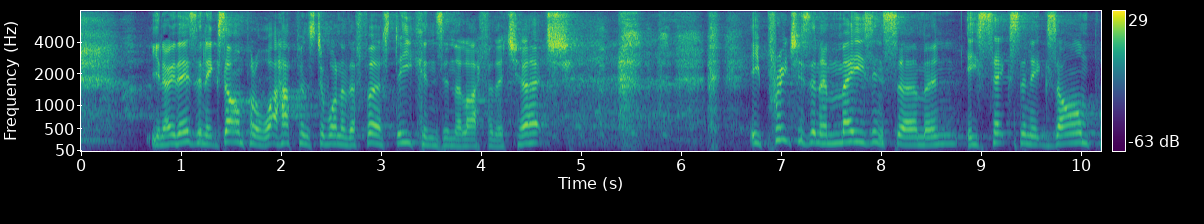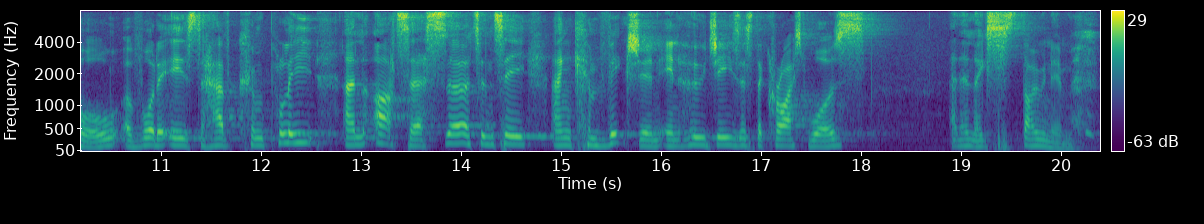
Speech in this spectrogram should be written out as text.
you know, there's an example of what happens to one of the first deacons in the life of the church. He preaches an amazing sermon. He sets an example of what it is to have complete and utter certainty and conviction in who Jesus the Christ was. And then they stone him.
